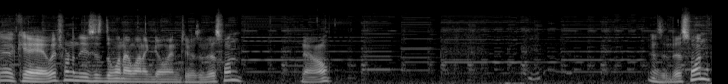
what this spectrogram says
Okay, which one of these is the one I want to go into? Is it this one? No. Is it this one?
